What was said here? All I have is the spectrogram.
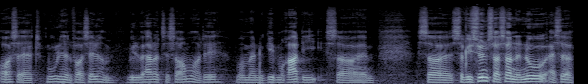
også, at muligheden for at sælge ham ville være der til sommer, og det må man jo give dem ret i. Så, øh, så, så vi synes også sådan, at nu, altså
